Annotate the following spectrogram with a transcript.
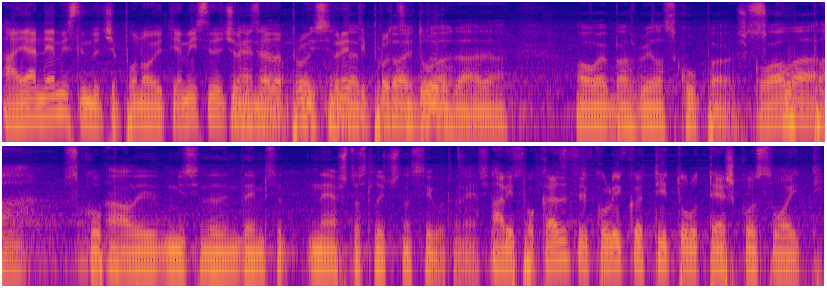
a ja ne mislim da će ponoviti. Ja mislim da će ne, oni ne, sada preti da proceduru. To da, da. Ovo je baš bila skupa škola. Skupa skup. Ali mislim da, da im se nešto slično sigurno neće. Ali pokazatelj koliko je titulu teško osvojiti.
